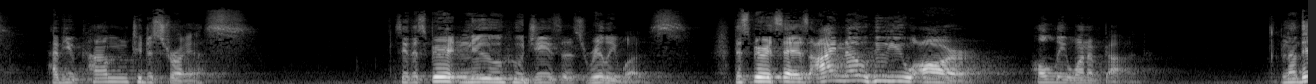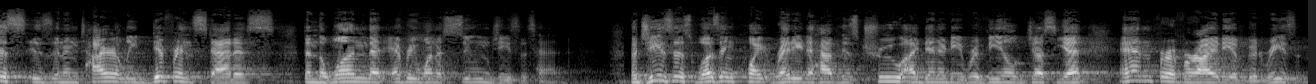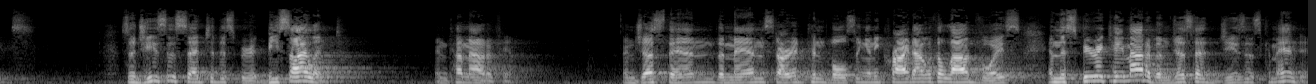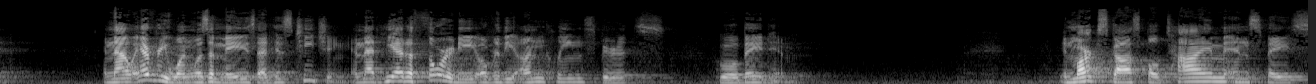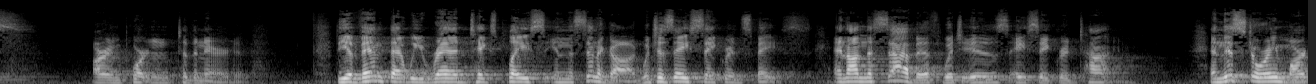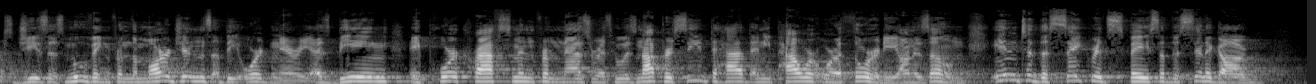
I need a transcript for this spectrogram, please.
Have you come to destroy us? See, the spirit knew who Jesus really was. The spirit says, I know who you are, Holy One of God. Now, this is an entirely different status than the one that everyone assumed Jesus had. But Jesus wasn't quite ready to have his true identity revealed just yet, and for a variety of good reasons. So Jesus said to the Spirit, Be silent and come out of him. And just then the man started convulsing, and he cried out with a loud voice, and the Spirit came out of him, just as Jesus commanded. And now everyone was amazed at his teaching, and that he had authority over the unclean spirits who obeyed him. In Mark's gospel, time and space are important to the narrative. The event that we read takes place in the synagogue, which is a sacred space, and on the Sabbath, which is a sacred time. And this story marks Jesus moving from the margins of the ordinary as being a poor craftsman from Nazareth who is not perceived to have any power or authority on his own into the sacred space of the synagogue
